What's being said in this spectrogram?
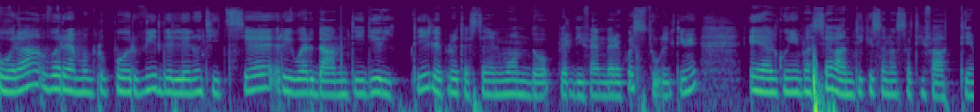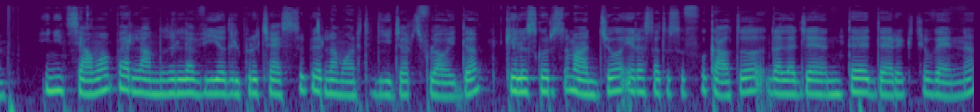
Ora vorremmo proporvi delle notizie riguardanti i diritti, le proteste nel mondo per difendere quest'ultimi e alcuni passi avanti che sono stati fatti. Iniziamo parlando dell'avvio del processo per la morte di George Floyd, che lo scorso maggio era stato soffocato dall'agente Derek Chauvin,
